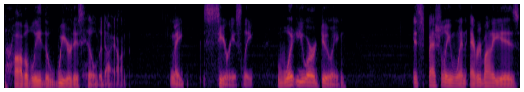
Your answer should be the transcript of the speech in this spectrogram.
probably the weirdest hill to die on. Like seriously, what you are doing, especially when everybody is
